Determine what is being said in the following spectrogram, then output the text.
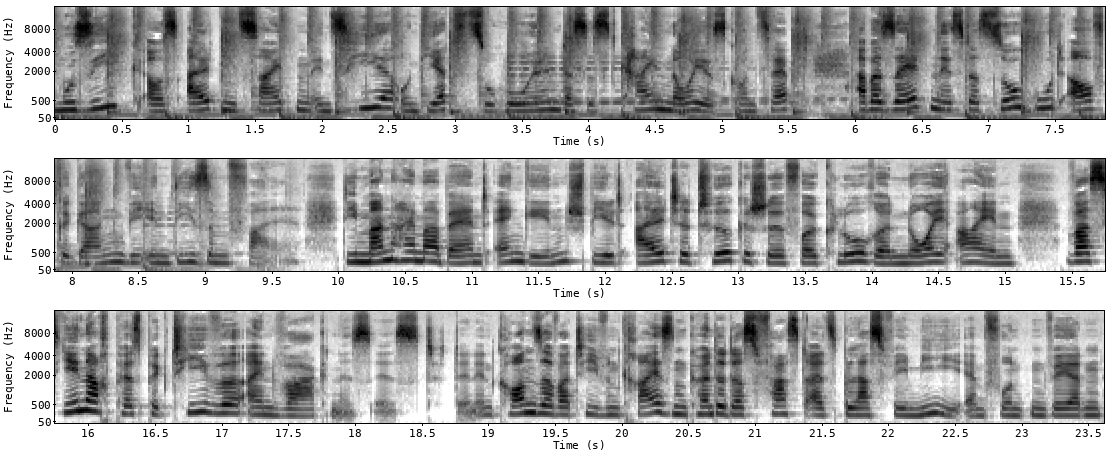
Musik aus alten Zeiten ins Hier und Jetzt zu holen, das ist kein neues Konzept, aber selten ist das so gut aufgegangen wie in diesem Fall. Die Mannheimer Band Engin spielt alte türkische Folklore neu ein, was je nach Perspektive ein Wagnis ist. Denn in konservativen Kreisen könnte das fast als Blasphemie empfunden werden.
